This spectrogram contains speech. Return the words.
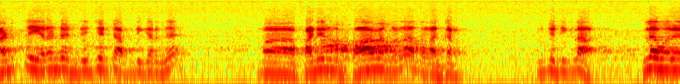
அடுத்த இரண்டு டிஜிட் அப்படிங்கிறது பன்னிரெண்டு பாவங்கள் அது லக்கணம். புரிஞ்சுட்டீங்களா? இல்லை ஒரு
